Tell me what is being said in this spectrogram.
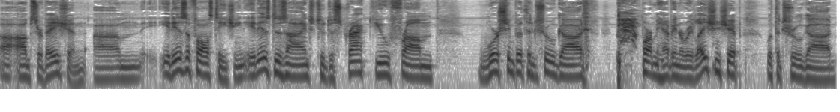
uh, observation, um, it is a false teaching. It is designed to distract you from worshiping with the true God, pardon me, having a relationship with the true God,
